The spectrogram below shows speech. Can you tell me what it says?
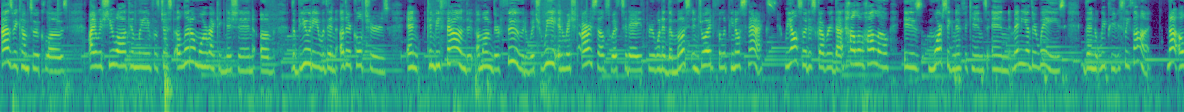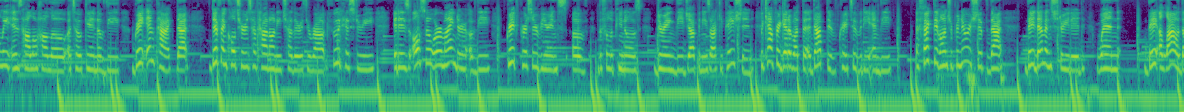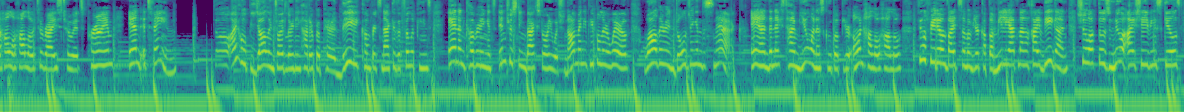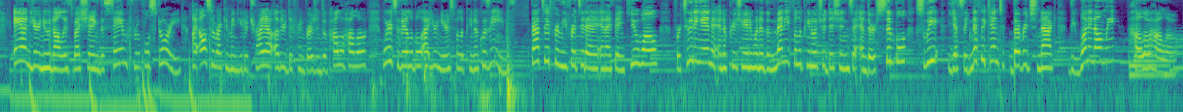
As we come to a close, I wish you all can leave with just a little more recognition of the beauty within other cultures and can be found among their food, which we enriched ourselves with today through one of the most enjoyed Filipino snacks. We also discovered that halo halo is more significant in many other ways than we previously thought. Not only is halo halo a token of the great impact that different cultures have had on each other throughout food history, it is also a reminder of the great perseverance of the Filipinos during the Japanese occupation. We can't forget about the adaptive creativity and the effective entrepreneurship that they demonstrated when they allowed the Halo Halo to rise to its prime and its fame. So I hope y'all enjoyed learning how to prepare the comfort snack of the Philippines and uncovering its interesting backstory which not many people are aware of while they're indulging in the snack. And the next time you want to scoop up your own halo halo, feel free to invite some of your kapamilya at mga kaibigan, show off those new eye shaving skills and your new knowledge by sharing the same fruitful story. I also recommend you to try out other different versions of halo halo where it's available at your nearest Filipino cuisines that's it for me for today and I thank you all for tuning in and appreciating one of the many Filipino traditions and their simple, sweet, yet significant beverage snack, the one and only Halo Halo.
